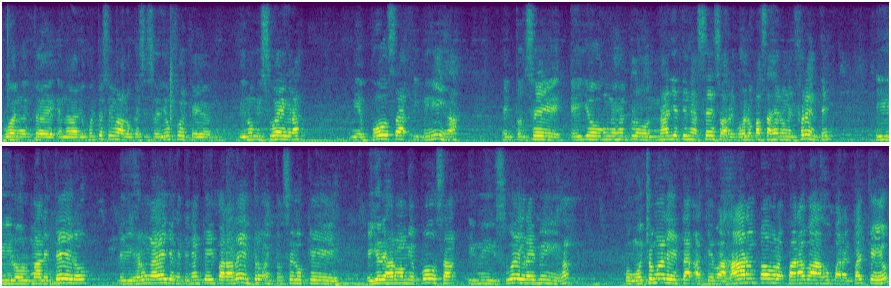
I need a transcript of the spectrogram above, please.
Bueno, este, en el aeropuerto de Ciudad lo que sucedió fue que vino mi suegra, mi esposa y mi hija. Entonces ellos, un ejemplo, nadie tiene acceso a recoger los pasajeros en el frente y los maleteros le dijeron a ella que tenían que ir para adentro. Entonces lo que ellos dejaron a mi esposa y mi suegra y mi hija con ocho maletas a que bajaran para, para abajo, para el parqueo,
